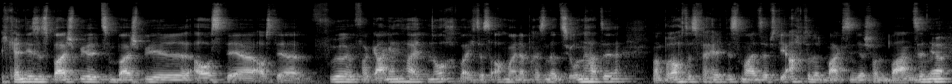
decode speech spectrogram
Ich kenne dieses Beispiel zum Beispiel aus der, aus der früheren Vergangenheit noch, weil ich das auch mal in der Präsentation hatte. Man braucht das Verhältnis mal, selbst die 800 Mark sind ja schon Wahnsinn. Ja.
